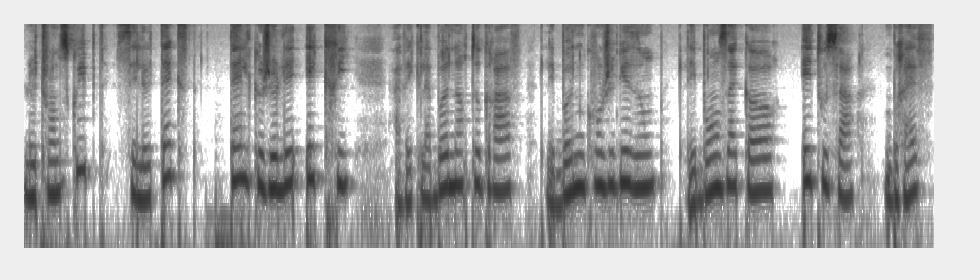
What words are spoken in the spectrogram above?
Le transcript, c'est le texte tel que je l'ai écrit, avec la bonne orthographe, les bonnes conjugaisons, les bons accords et tout ça. Bref,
